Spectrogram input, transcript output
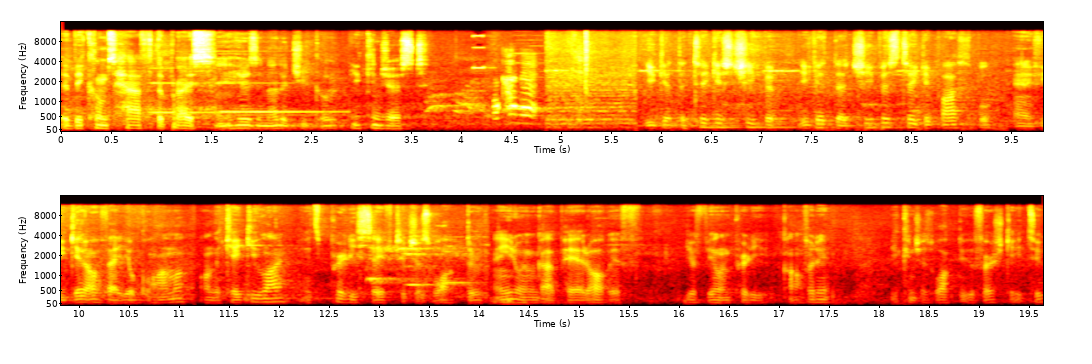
it becomes half the price. And here's another cheat code. You can just... You get the tickets cheap. You get the cheapest ticket possible. And if you get off at Yokohama on the Keikyu line, it's pretty safe to just walk through. And you don't even gotta pay at all if you're feeling pretty confident you can just walk through the first gate too.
